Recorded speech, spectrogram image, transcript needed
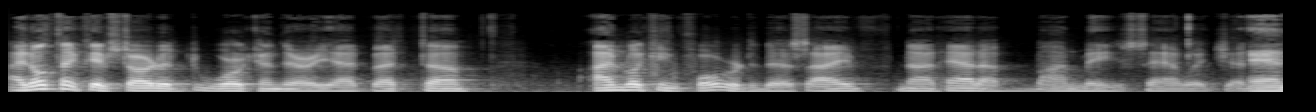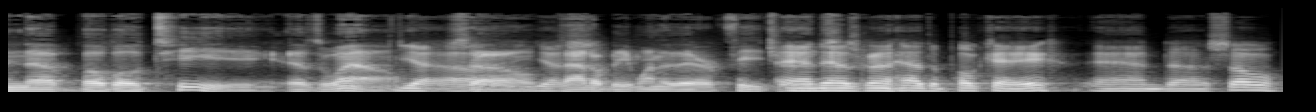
I don't think they've started working there yet, but uh, I'm looking forward to this. I've not had a banh mi sandwich and, and uh, bobo tea as well. Yeah, uh, so yes. that'll be one of their features. And then it's going to have the poke, and uh, so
